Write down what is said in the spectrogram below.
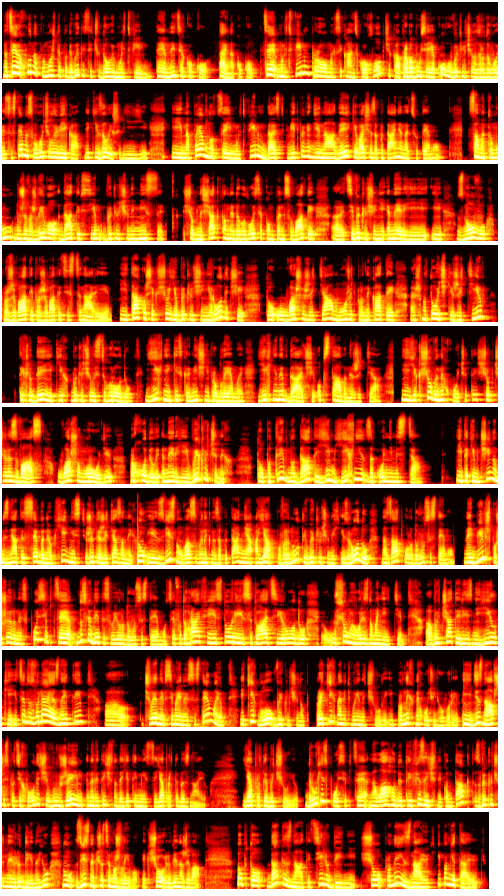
На цей рахунок ви можете подивитися чудовий мультфільм Таємниця Коко. Тайна Коко. Це мультфільм про мексиканського хлопчика, прабабуся якого виключила з родової системи свого чоловіка, який залишив її. І напевно цей мультфільм дасть відповіді на деякі ваші запитання на цю тему. Саме тому дуже важливо дати всім виключеним місце, щоб нащадкам не довелося компенсувати е, ці виключені енергії і знову проживати проживати ці сценарії. І також, якщо є виключені родичі, то у ваше життя можуть проникати е, шматочки життів. Тих людей, яких виключили з цього роду, їхні якісь кармічні проблеми, їхні невдачі, обставини життя. І якщо ви не хочете, щоб через вас у вашому роді проходили енергії виключених, то потрібно дати їм їхні законні місця. І таким чином зняти з себе необхідність жити життя за них. Ну і звісно, у вас виникне запитання: а як повернути виключених із роду назад у родову систему? Найбільш поширений спосіб це дослідити свою родову систему, це фотографії, історії, ситуації роду у всьому його різноманітті, вивчати різні гілки, і це дозволяє знайти членів сімейної системи, яких було виключено, про яких навіть ви не чули, і про них не хочуть говорити. І дізнавшись про цих родичів, ви вже їм енергетично даєте місце. Я про тебе знаю. Я про тебе чую. Другий спосіб це налагодити фізичний контакт з виключеною людиною. Ну, звісно, якщо це можливо, якщо людина жива. Тобто дати знати цій людині, що про неї знають і пам'ятають.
